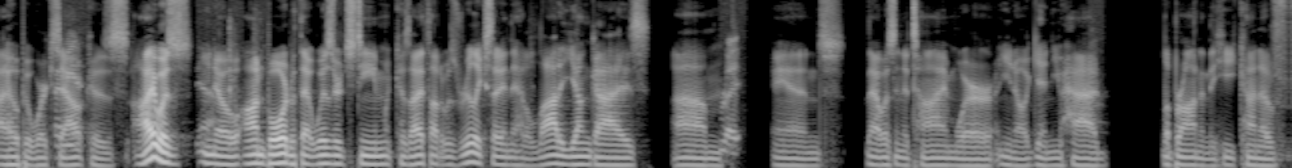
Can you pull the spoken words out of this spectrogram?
I hope it works I mean, out because I was, yeah. you know, on board with that Wizards team because I thought it was really exciting. They had a lot of young guys. Um, Right. and that was in a time where you know again you had LeBron and the Heat kind of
